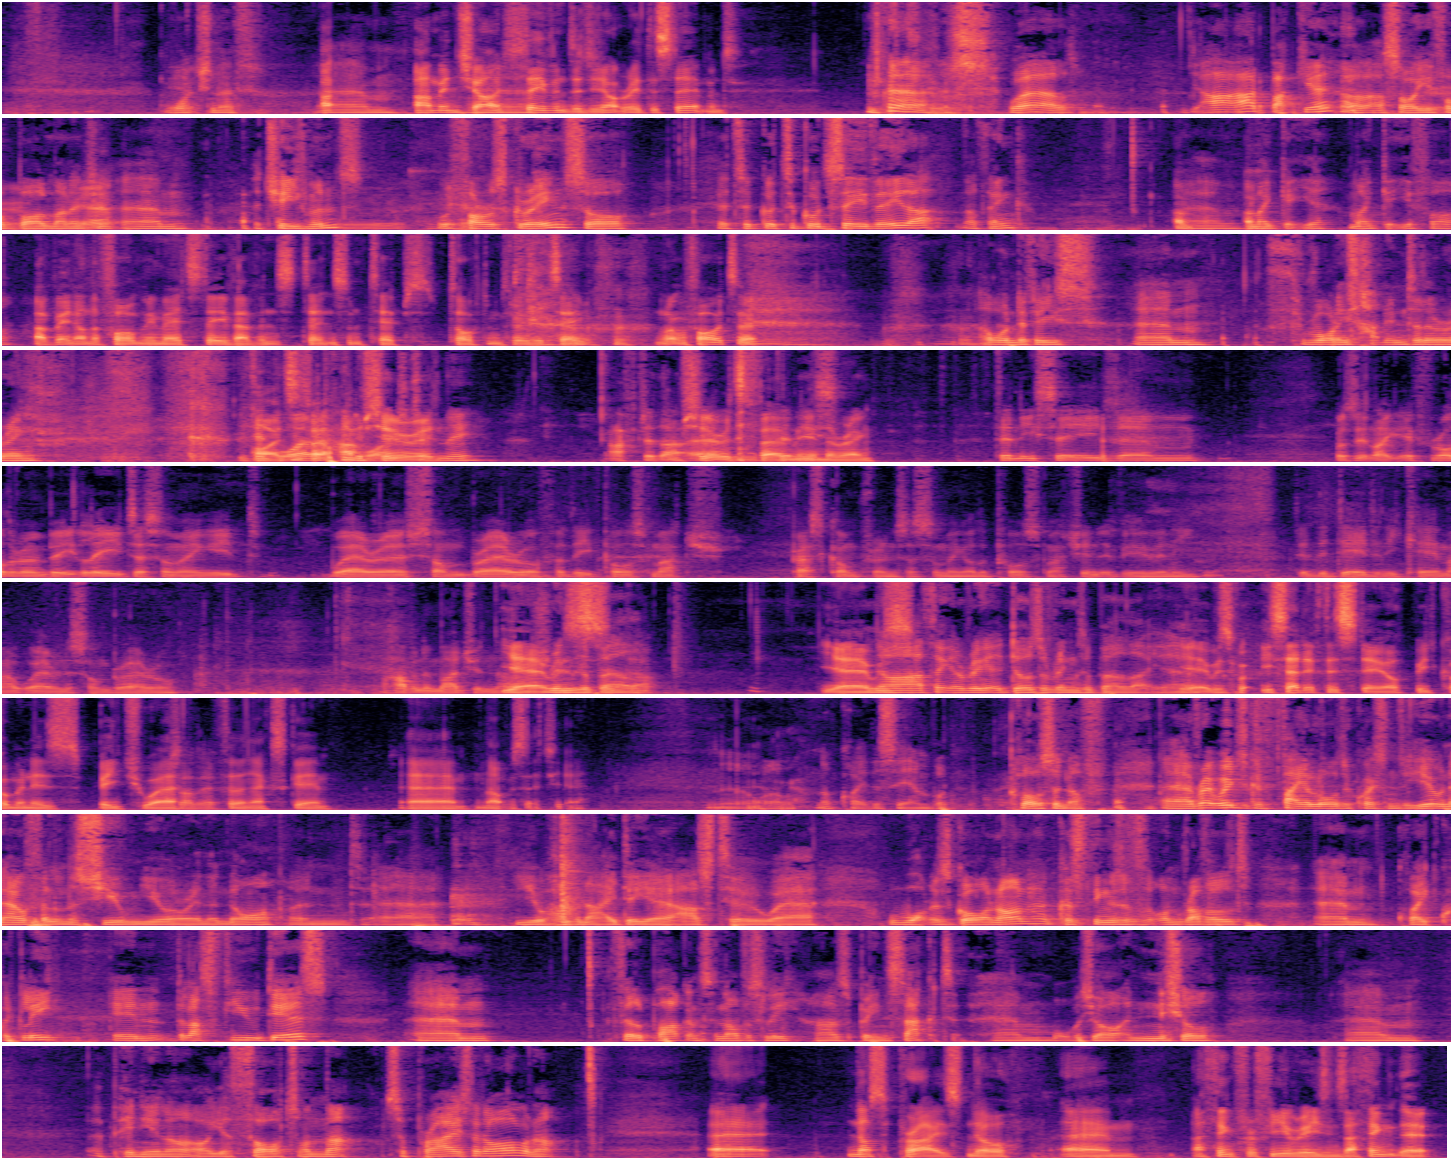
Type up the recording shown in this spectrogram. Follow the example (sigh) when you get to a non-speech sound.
watching it. Um, I'm in charge. Yeah. Stephen, did you not read the statement? (laughs) well, I, I'd back you. I, I saw your football manager um, achievements with Forest Green, so it's a good, it's a good CV. That I think. I've- Um, I've- might get you, might get you far. I've been on the phone with my mate Steve Evans, taking some tips, talked him through the team. (laughs) Looking forward to it. I wonder if he's um, thrown his hat into the ring. He did Oh, it's fair- I'm sure it- didn't he? After that, I'm sure it's um, firmly in the ring. Didn't he say? he'd, Um, was it like if Rotherham beat Leeds or something, he'd wear a sombrero for the post-match press conference or something, or the post-match interview, and he did the did, and he came out wearing a sombrero. I haven't imagined that. Yeah, it Rings a bell. That. Yeah, it was. no, I think it, ring, it does. It rings a bell. That yeah. yeah, it was. He said if they stay up, he'd come in his beachwear Is that it? for the next game. Um, that was it. Yeah. No, well, not quite the same, but close enough. Uh, right, we're just going to fire loads of questions at you now, Phil, and assume you are in the know and uh, you have an idea as to uh, what is going on because things have unravelled um, quite quickly in the last few days. Um, Phil Parkinson obviously has been sacked. Um, what was your initial um, opinion or, or your thoughts on that? Surprised at all or not? Uh, not surprised, no. Um, I think for a few reasons. I think that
